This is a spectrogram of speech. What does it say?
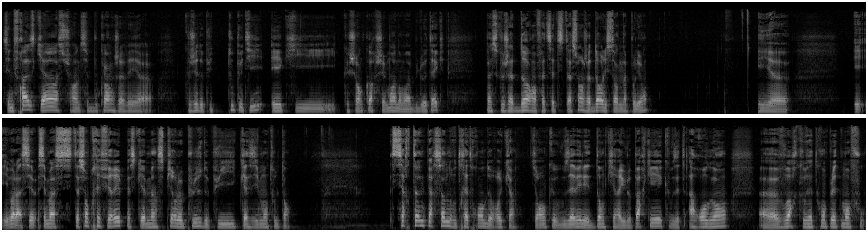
C'est une phrase qui a sur un de ces bouquins que j'avais, euh, que j'ai depuis tout petit et qui, que j'ai encore chez moi dans ma bibliothèque parce que j'adore en fait cette citation, j'adore l'histoire de Napoléon. Euh, et, voilà, c'est ma citation préférée parce qu'elle m'inspire le plus depuis quasiment tout le temps. Certaines personnes vous traiteront de requin, diront que vous avez les dents qui rayent le parquet, que vous êtes arrogant, euh, voire que vous êtes complètement fou.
